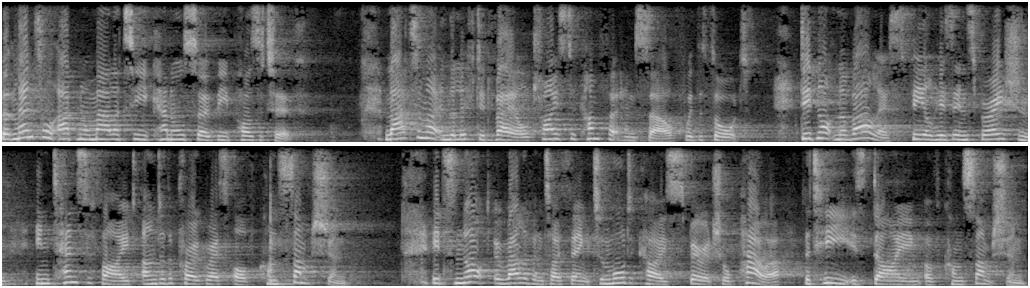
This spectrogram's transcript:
But mental abnormality can also be positive. Latimer in The Lifted Veil tries to comfort himself with the thought Did not Novalis feel his inspiration intensified under the progress of consumption? It's not irrelevant, I think, to Mordecai's spiritual power that he is dying of consumption.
